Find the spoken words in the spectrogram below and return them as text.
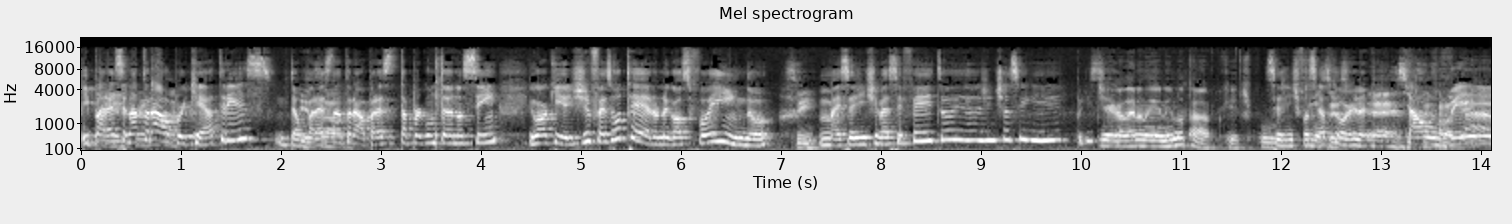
E parece natural, porque é atriz. Então parece Exato. natural. Parece que tá perguntando assim, igual aqui, a gente fez roteiro, o negócio foi indo. Sim. Mas se a gente tivesse feito, a gente ia seguir E a galera não ia nem notar, porque, tipo. Se a gente fosse Se vocês- ator, né? é, talvez Ah,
